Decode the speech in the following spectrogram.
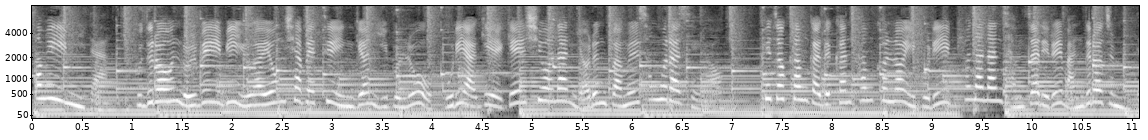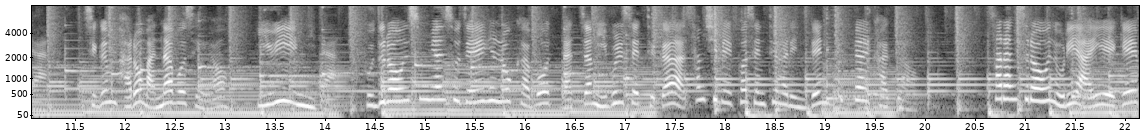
3위입니다. 부드러운 롤베이비 유아용 샤베트 인견 이불로 우리 아기에게 시원한 여름밤을 선물하세요. 쾌적함 가득한 팜 컬러 이불이 편안한 잠자리를 만들어줍니다. 지금 바로 만나보세요. 2위입니다. 부드러운 순면 소재의 힐로카봇 낮잠 이불 세트가 31% 할인된 특별 가격. 사랑스러운 우리 아이에게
